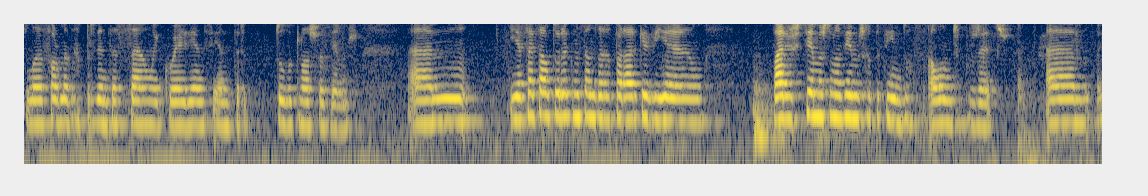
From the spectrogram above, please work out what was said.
pela forma de representação e coerência entre tudo o que nós fazemos. Um, e a certa altura começamos a reparar que havia vários temas que nós íamos repetindo ao longo dos projetos. Um,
